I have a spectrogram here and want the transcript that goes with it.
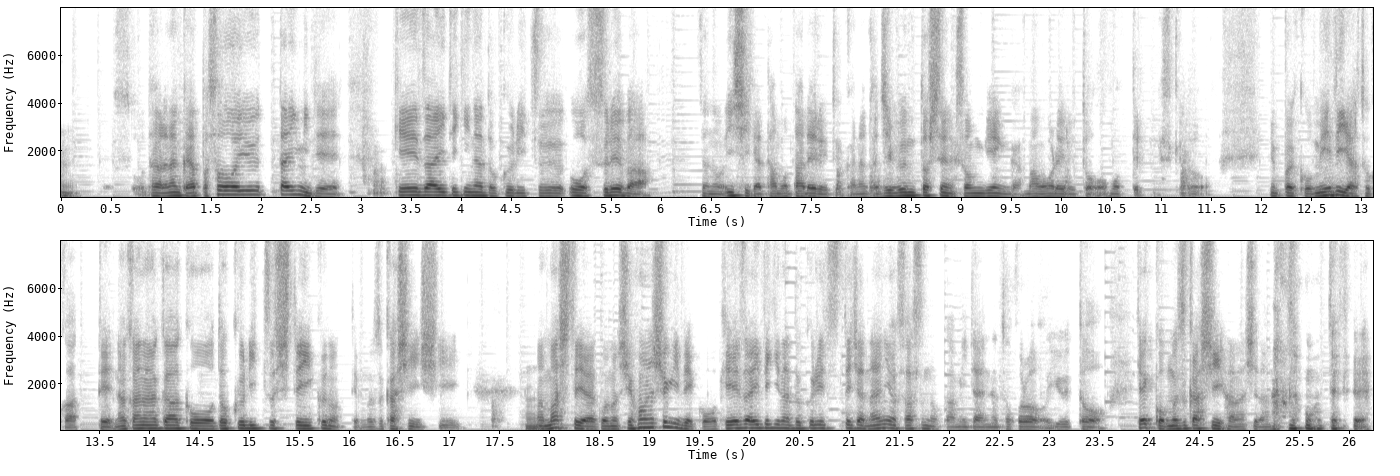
うんそうだからなんかやっぱそういった意味で経済的な独立をすればその意思が保たれるというかなんか自分としての尊厳が守れると思ってるんですけどやっぱりこうメディアとかってなかなかこう独立していくのって難しいし、うん。まあ、ましてやこの資本主義でこう経済的な独立ってじゃあ何を指すのかみたいなところを言うと結構難しい話だなと思ってて。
